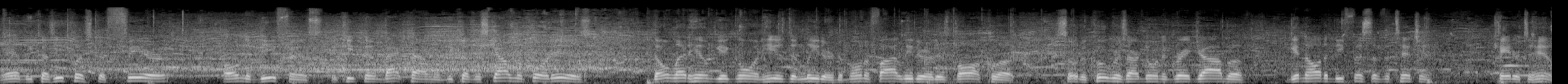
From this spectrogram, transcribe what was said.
Yeah, because he puts the fear on the defense to keep them backpedaling because the scouting report is don't let him get going. He is the leader, the bona fide leader of this ball club. So the Cougars are doing a great job of getting all the defensive attention catered to him.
